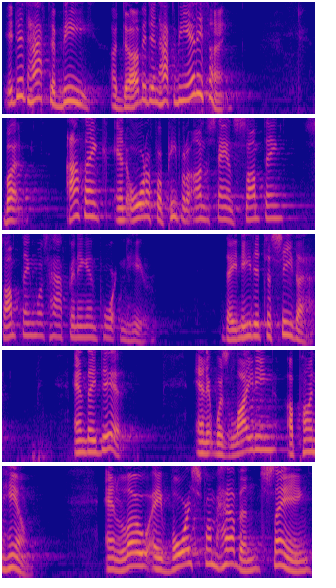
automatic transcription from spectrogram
It didn't have to be a dove, it didn't have to be anything. But I think in order for people to understand something, something was happening important here. They needed to see that. And they did. And it was lighting upon him. And lo, a voice from heaven saying,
